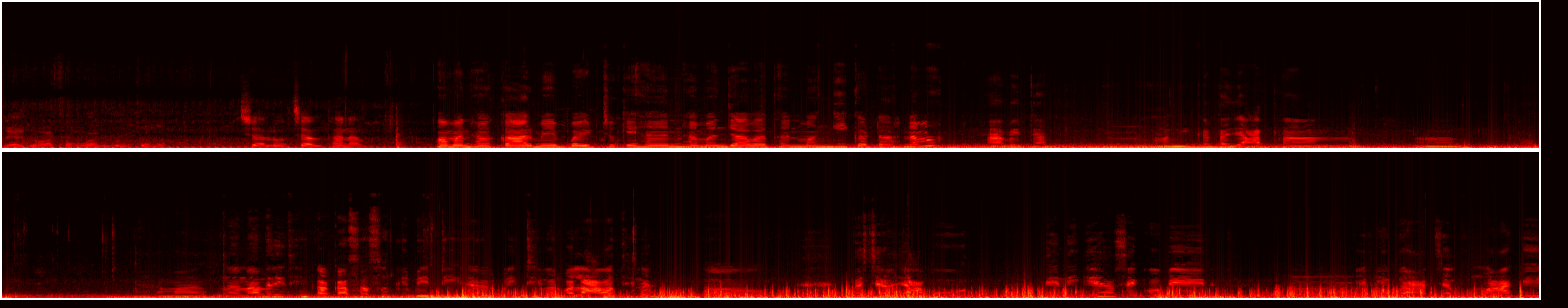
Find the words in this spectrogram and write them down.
जय जोहार संगवारी को चलो। चलो चलथन अब हमन हा कार में बैठ चुके हन हमन जावत हन मंगी कटा ना माँ? हाँ बेटा मंगी कटा जात हन हमार ननद रही थी काका ससुर की बेटी घर बैठी बर बलावत है ना। तो चल जाबो। के हसे को बेर चल घुमा के।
